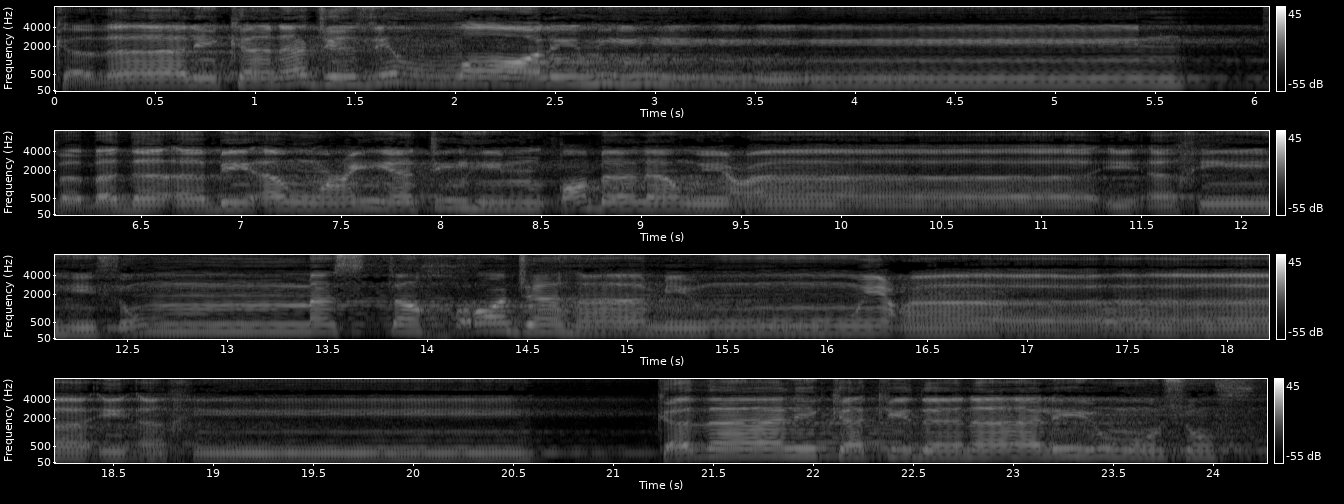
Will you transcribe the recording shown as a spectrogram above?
كذلك نجزي الظالمين. فبدأ بأوعيتهم قبل وعاء أخيه ثم استخرجها من وعاء أخيه. كذلك كدنا ليوسف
